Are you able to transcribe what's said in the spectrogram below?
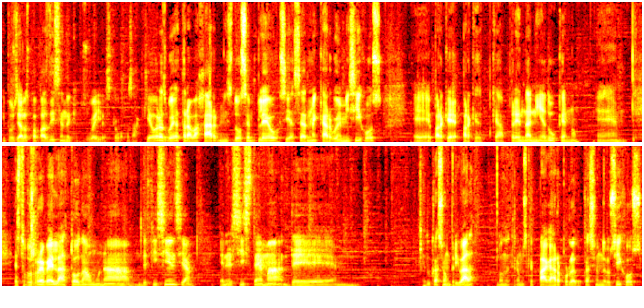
Y pues ya los papás dicen de que pues güey, es que, o sea, ¿a qué horas voy a trabajar mis dos empleos y hacerme cargo de mis hijos eh, para, que, para que, aprendan y eduquen, ¿no? Eh, esto pues revela toda una deficiencia en el sistema de mm, educación privada donde tenemos que pagar por la educación de los hijos,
